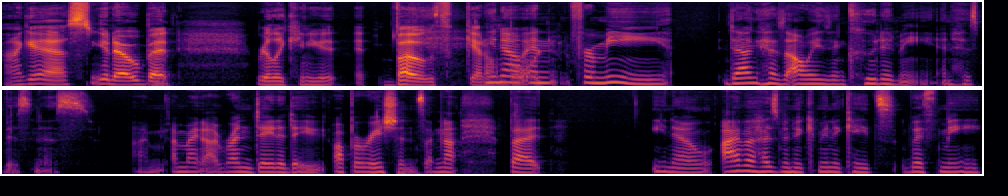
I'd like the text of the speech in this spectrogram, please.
I guess, you know, but really, can you eh, both get on? you on know, board? and for me, Doug has always included me in his business. I'm, I might not run day to day operations. I'm not, but you know, I have a husband who communicates with me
